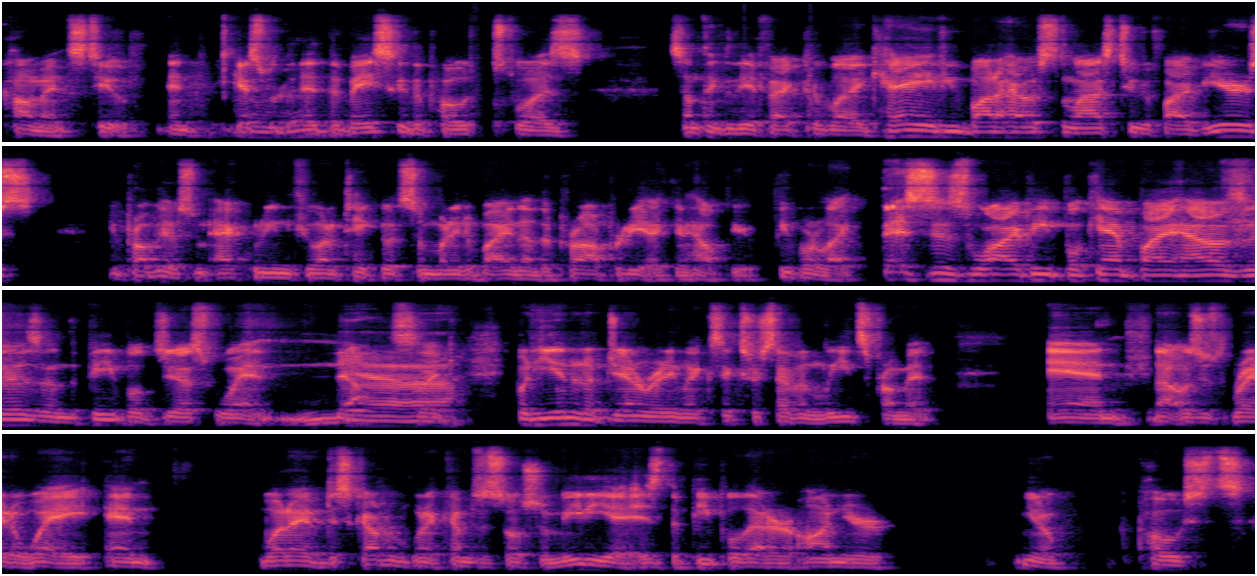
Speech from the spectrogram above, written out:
comments too. And guess what? Mm-hmm. The, basically the post was something to the effect of like, hey, if you bought a house in the last two to five years, you probably have some equity. And if you want to take out some money to buy another property, I can help you. People are like, this is why people can't buy houses. And the people just went nuts. Yeah. Like, but he ended up generating like six or seven leads from it. And that was just right away. And what I've discovered when it comes to social media is the people that are on your, you know, posts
